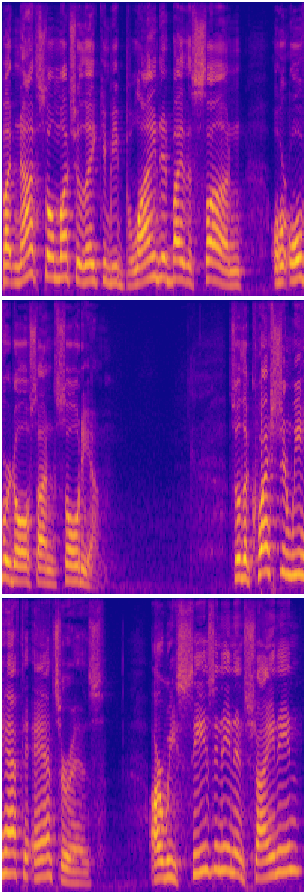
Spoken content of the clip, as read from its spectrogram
but not so much so they can be blinded by the sun or overdose on sodium. So the question we have to answer is are we seasoning and shining,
